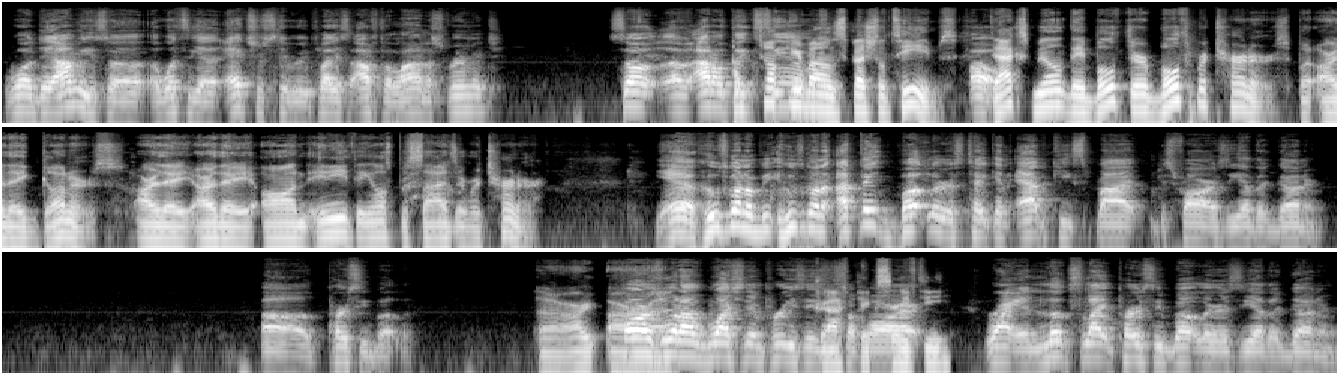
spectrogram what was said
Well, Dyami's uh, what's the uh, extra to replace off the line of scrimmage. So uh, I don't think I'm talking about on special teams. Oh. Dax Milne, they both they're both returners, but are they gunners? Are they are they on anything else besides a returner? Yeah, who's gonna be who's gonna I think Butler is taking Apke's spot as far as the other gunner. Uh Percy Butler. Uh, our, as far as uh, what I've watched in preseason so far, safety. right? It looks like Percy Butler is the other gunner.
